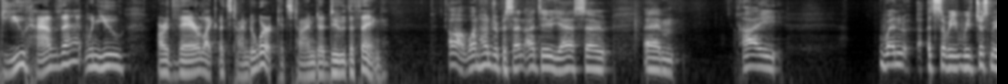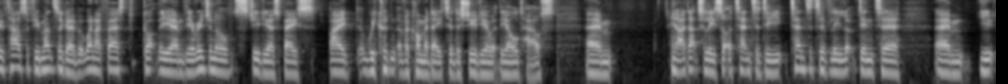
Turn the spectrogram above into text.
Do you have that when you are there? Like it's time to work. It's time to do the thing. Oh 100% I do. Yeah. So um I when so we we've just moved house a few months ago, but when I first got the um, the original studio space, I we couldn't have accommodated a studio at the old house. Um, you know, I'd actually sort of tentatively tentatively looked into um, you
